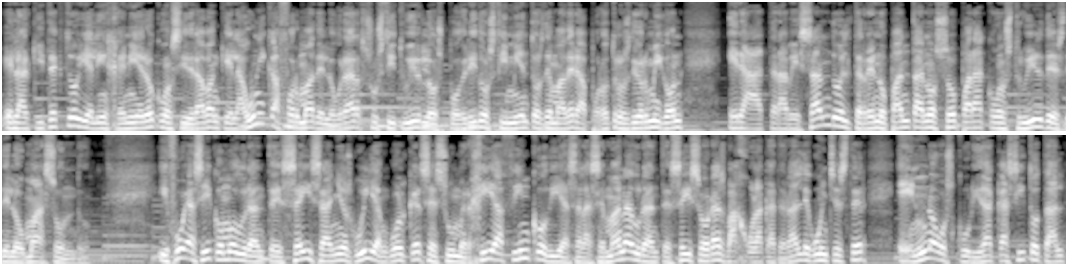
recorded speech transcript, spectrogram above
El arquitecto y el ingeniero consideraban que la única forma de lograr sustituir los podridos cimientos de madera por otros de hormigón era atravesando el terreno pantanoso para construir desde lo más hondo. Y fue así como durante seis años William Walker se sumergía cinco días a la semana durante seis horas bajo la Catedral de Winchester en una oscuridad casi total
